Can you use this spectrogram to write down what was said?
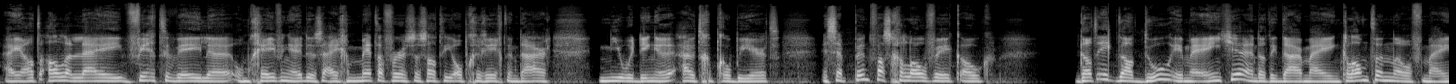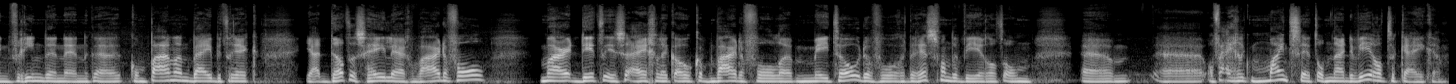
Hij had allerlei virtuele omgevingen. Hè. Dus eigen metaverses had hij opgericht en daar nieuwe dingen uitgeprobeerd. En zijn punt was geloof ik ook dat ik dat doe in mijn eentje en dat ik daar mijn klanten of mijn vrienden en uh, companen bij betrek, ja, dat is heel erg waardevol. Maar dit is eigenlijk ook een waardevolle methode voor de rest van de wereld om, um, uh, of eigenlijk mindset om naar de wereld te kijken.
